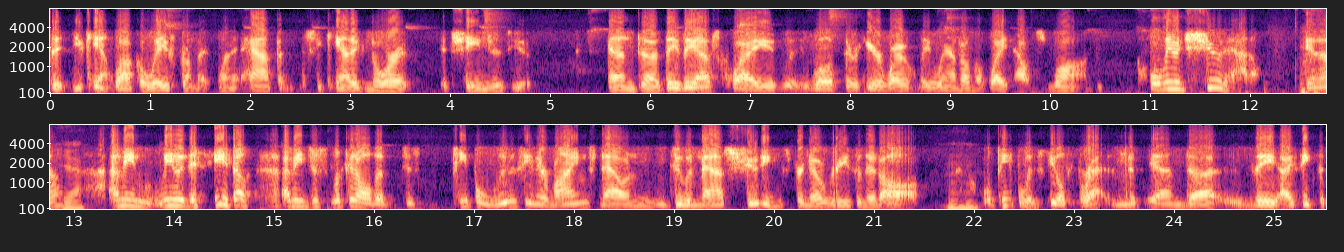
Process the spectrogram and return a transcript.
That you can't walk away from it when it happens. You can't ignore it. It changes you. And uh, they they ask why. Well, if they're here, why don't they land on the White House lawn? Well, we would shoot at them. You know. Yeah. I mean, we would. You know. I mean, just look at all the just people losing their minds now and doing mass shootings for no reason at all. Mm-hmm. Well, people would feel threatened, and uh, they. I think that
